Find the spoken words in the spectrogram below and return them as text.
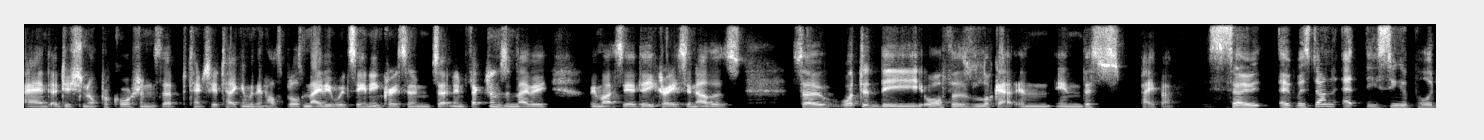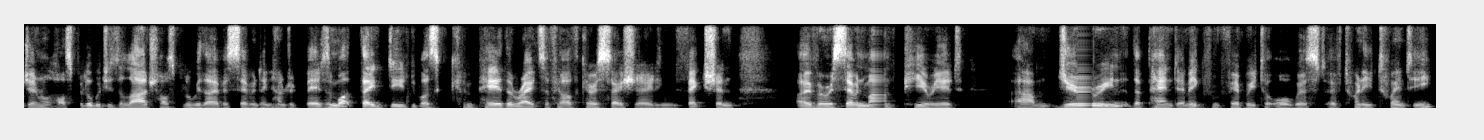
and additional precautions that potentially are taken within hospitals. Maybe we'd see an increase in certain infections and maybe we might see a decrease in others. So, what did the authors look at in, in this paper? So, it was done at the Singapore General Hospital, which is a large hospital with over 1,700 beds. And what they did was compare the rates of healthcare associated infection over a seven month period um, during the pandemic from February to August of 2020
